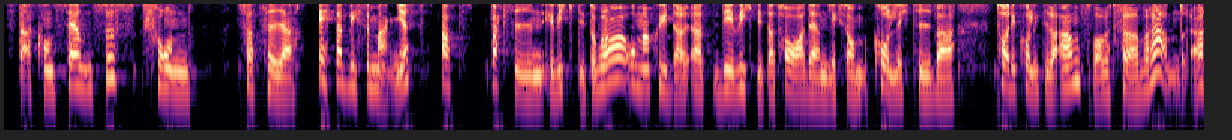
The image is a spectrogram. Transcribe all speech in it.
stark konsensus från så att säga etablissemanget att vaccin är viktigt och bra och man skyddar att det är viktigt att ha den liksom kollektiva ta det kollektiva ansvaret för varandra.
